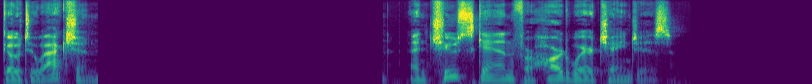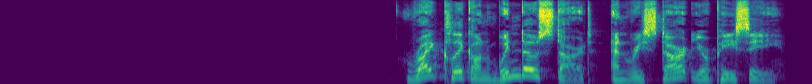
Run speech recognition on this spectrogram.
Go to Action and choose Scan for hardware changes. Right-click on Windows Start and restart your PC.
